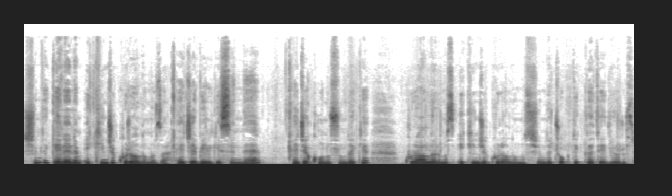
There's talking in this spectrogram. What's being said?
Şimdi gelelim ikinci kuralımıza. Hece bilgisinde, hece konusundaki kurallarımız. ikinci kuralımız. Şimdi çok dikkat ediyoruz.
